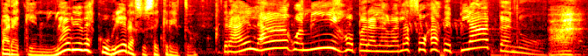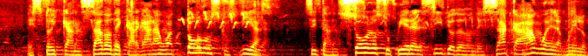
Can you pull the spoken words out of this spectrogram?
para que nadie descubriera su secreto. Trae el agua, mi hijo, para lavar las hojas de plátano. Ah, estoy cansado de cargar agua todos los días. Si tan solo supiera el sitio de donde saca agua el abuelo.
